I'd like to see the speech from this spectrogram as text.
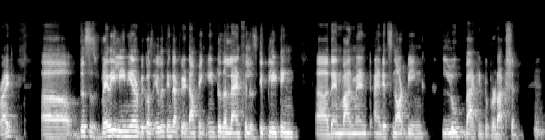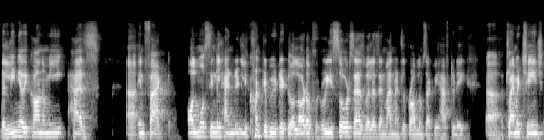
right? Uh, this is very linear because everything that we're dumping into the landfill is depleting uh, the environment and it's not being looped back into production. The linear economy has, uh, in fact, almost single-handedly contributed to a lot of resource as well as environmental problems that we have today. Uh, climate change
